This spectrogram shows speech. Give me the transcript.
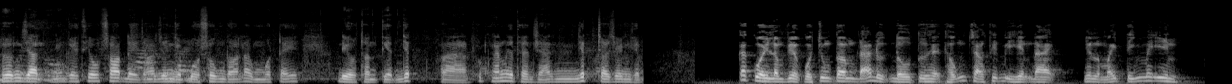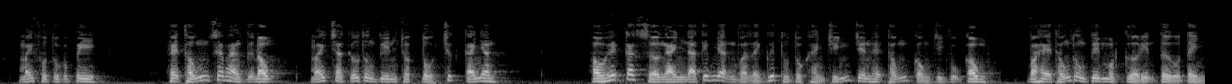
hướng dẫn những cái thiếu sót để cho doanh nghiệp bổ sung đó là một cái điều thuận tiện nhất và rút ngắn cái thời gian nhất cho doanh nghiệp. Các quầy làm việc của trung tâm đã được đầu tư hệ thống trang thiết bị hiện đại như là máy tính máy in, máy photocopy, hệ thống xếp hàng tự động, máy tra cứu thông tin cho tổ chức cá nhân Hầu hết các sở ngành đã tiếp nhận và giải quyết thủ tục hành chính trên hệ thống cổng dịch vụ công và hệ thống thông tin một cửa điện tử của tỉnh,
